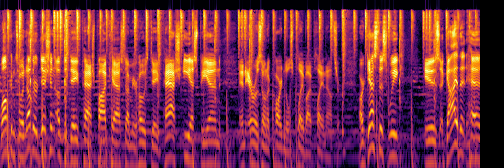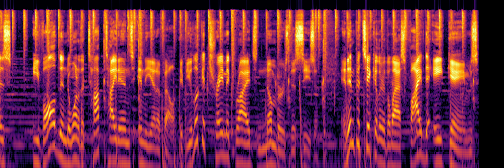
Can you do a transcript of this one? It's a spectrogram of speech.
Welcome to another edition of the Dave Pasch Podcast. I'm your host, Dave Pasch, ESPN and Arizona Cardinals play by play announcer. Our guest this week is a guy that has evolved into one of the top tight ends in the NFL. If you look at Trey McBride's numbers this season, and in particular the last five to eight games,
